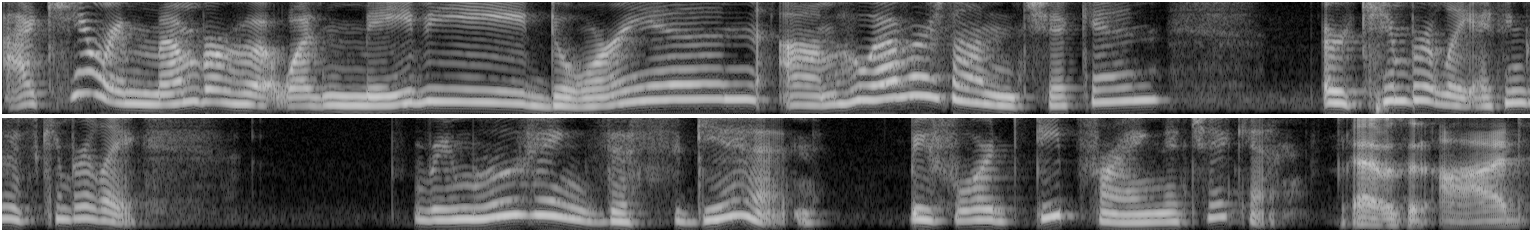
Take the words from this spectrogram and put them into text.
I can't remember who it was maybe Dorian um, whoever's on chicken or Kimberly I think it was Kimberly removing the skin before deep frying the chicken. that was an odd.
